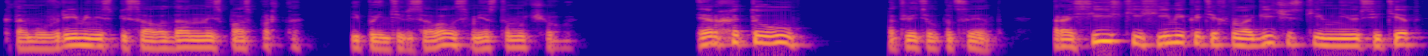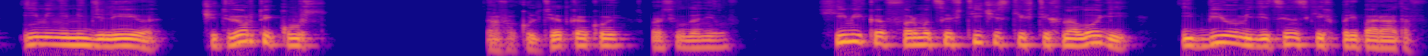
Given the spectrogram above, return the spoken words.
к тому времени списала данные из паспорта и поинтересовалась местом учебы. «РХТУ», – ответил пациент. «Российский химико-технологический университет имени Менделеева. Четвертый курс». «А факультет какой?» – спросил Данилов. «Химико-фармацевтических технологий и биомедицинских препаратов.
